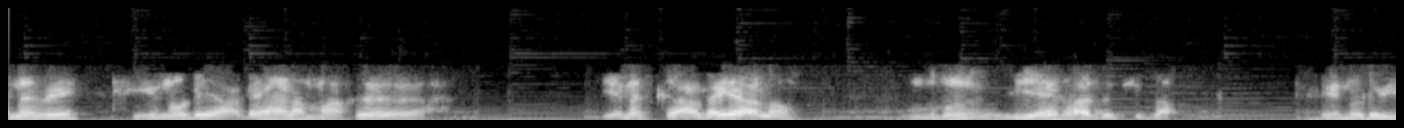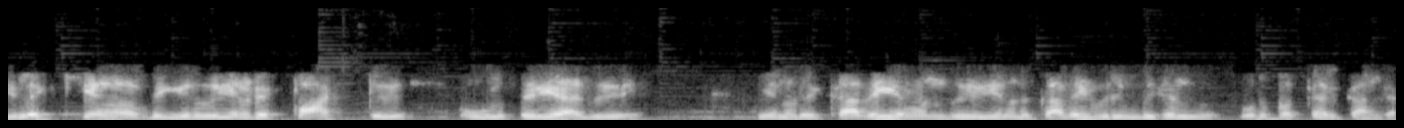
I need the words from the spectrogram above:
எனவே என்னுடைய அடையாளமாக எனக்கு அடையாளம் ஏகாதசி தான். என்னுடைய இலக்கியம் அப்படிங்கிறது என்னுடைய பாட்டு. உங்களுக்கு தெரியாது. என்னுடைய கதையை வந்து என்னோட கதை விரும்பிகள் ஒரு பக்கம் இருக்காங்க.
